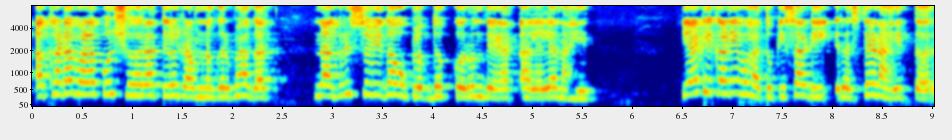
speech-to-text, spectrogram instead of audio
आखाडा बाळापूर शहरातील रामनगर भागात नागरी सुविधा उपलब्ध करून देण्यात आलेल्या नाहीत. या ठिकाणी वाहतुकीसाठी रस्ते नाहीत तर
